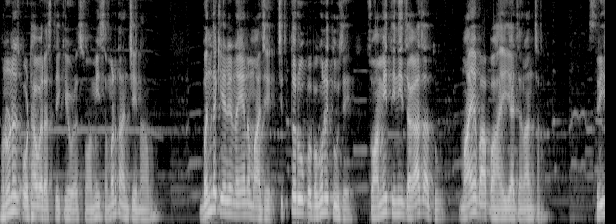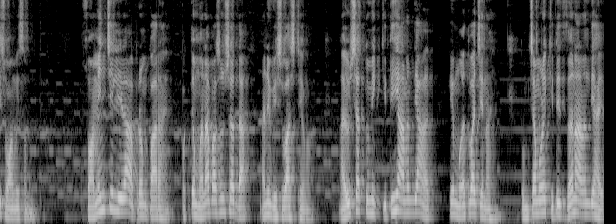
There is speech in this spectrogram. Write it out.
म्हणूनच ओठावर असते केवळ स्वामी समर्थांचे नाव. बंद केले नयन माझे चित्तरूप बघून तुझे. स्वामी तिन्ही जगाचा तू माय बाप आहे या जनांचा. श्री स्वामी समर्थ. स्वामींची लीला अपरंपार आहे. फक्त मनापासून श्रद्धा आणि विश्वास ठेवा. आयुष्यात तुम्ही कितीही आनंदी आहात हे महत्त्वाचे नाही. तुमच्यामुळे किती जण आनंदी आहेत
